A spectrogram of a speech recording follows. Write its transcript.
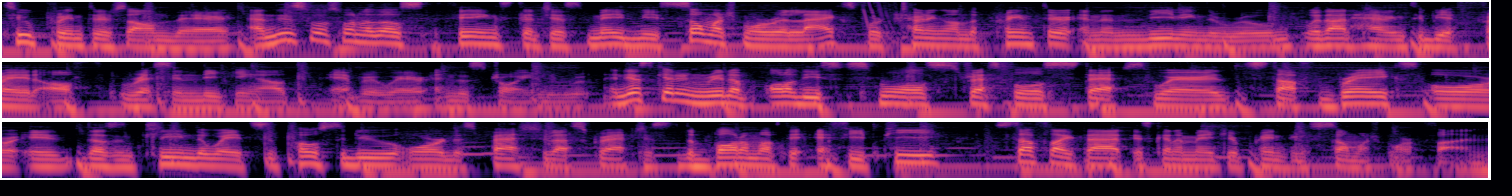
two printers on there. And this was one of those things that just made me so much more relaxed for turning on the printer and then leaving the room without having to be afraid of resin leaking out everywhere and destroying the room. And just getting rid of all of these small stressful steps where stuff breaks or it doesn't clean the way it's supposed to do or the spatula scratches the bottom of the FEP, stuff like that is gonna make your printing so much more fun.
